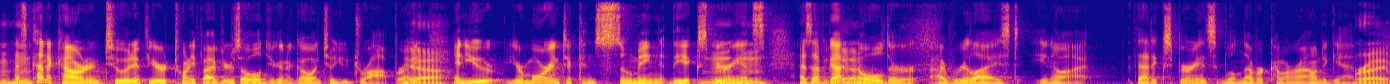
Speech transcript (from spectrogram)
That's mhm. kind of counterintuitive. If you're 25 years old, you're going to go until you drop, right? Yeah. And you you're more into consuming the experience. As I've gotten Mm-hmm. Yeah. older, I've realized, you know, I, that experience will never come around again. Right.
